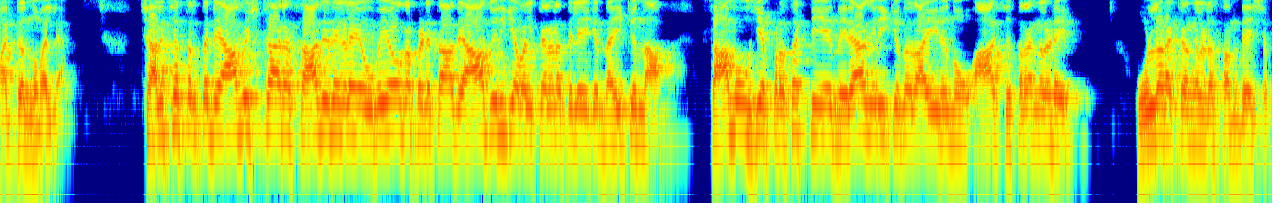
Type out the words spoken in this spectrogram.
മറ്റൊന്നുമല്ല. ചലച്ചിത്രത്തിന്റെ ആവിഷ്കാര സാധ്യതകളെ ഉപയോഗപ്പെടുത്താതെ ആധുനികവൽക്കരണത്തിലേക്ക് നയിക്കുന്ന സാമൂഹ്യ പ്രസക്തിയെ നിരാകരിക്കുന്നതായിരുന്നു ആ ചിത്രങ്ങളുടെ ഉള്ളടക്കങ്ങളുടെ സന്ദേശം.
